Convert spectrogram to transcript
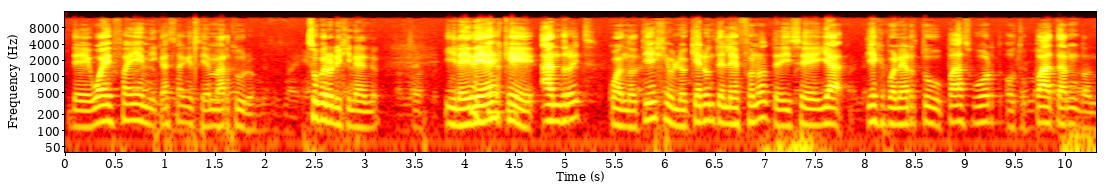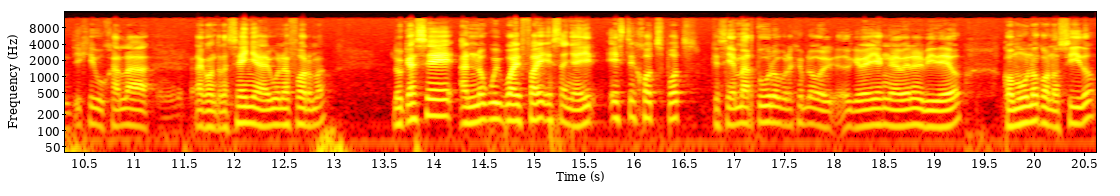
de Wi-Fi en mi casa que se llama Arturo. Súper original, ¿no? Y la idea es que Android, cuando tienes que bloquear un teléfono, te dice ya, tienes que poner tu password o tu pattern, donde tienes que dibujar la, la contraseña de alguna forma. Lo que hace Unlock with Wi-Fi es añadir este hotspot, que se llama Arturo, por ejemplo, el, el que vayan a ver en el video, como uno conocido,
